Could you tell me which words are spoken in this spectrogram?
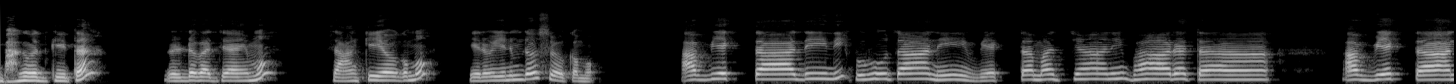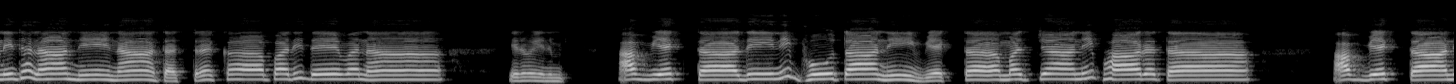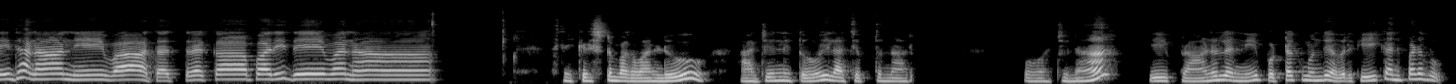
భగవద్గీత రెండవ అధ్యాయము సాంఖ్యయోగము ఇరవై ఎనిమిదవ శ్లోకము. అవ్యక్తాదీని భూతాని వ్యక్తమధ్యాని భారత. అవ్యక్తాని ధనాన్నేనా తత్ర కా పరిదేవన. ఇరవై ఎనిమిది. అవ్యక్తాదీని భూతాని వ్యక్తమధ్యాని భారత. అవ్యక్తాని ధనాన్నేవా తత్ర కా పరిదేవన? శ్రీకృష్ణ భగవానుడు అర్జునునితో ఇలా చెప్తున్నారు. ఓ అర్జున ఈ ప్రాణులన్నీ పుట్టకముందు ఎవరికీ కనపడవు.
